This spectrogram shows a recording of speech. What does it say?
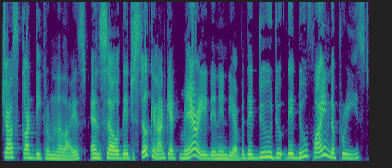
just got decriminalized, and so they just still cannot get married in India. But they do do they do find a priest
